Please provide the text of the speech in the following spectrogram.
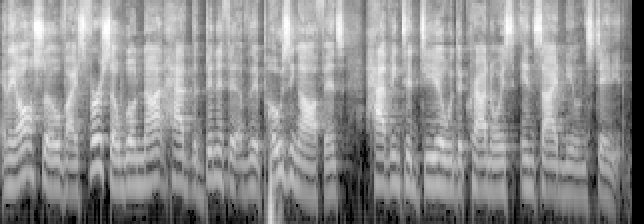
And they also, vice versa, will not have the benefit of the opposing offense having to deal with the crowd noise inside Neyland Stadium.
